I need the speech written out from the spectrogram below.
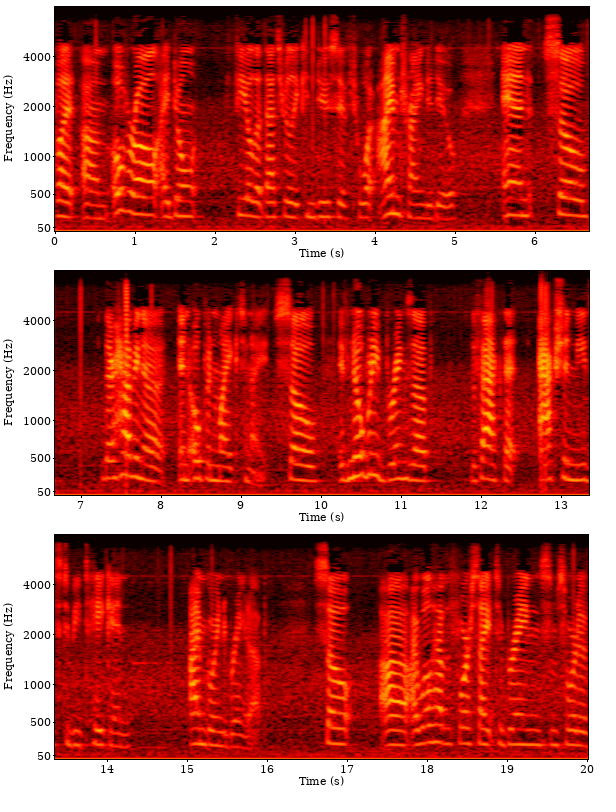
But um, overall, I don't feel that that's really conducive to what I'm trying to do. And so they're having a an open mic tonight. So if nobody brings up the fact that action needs to be taken, I'm going to bring it up. So uh, I will have the foresight to bring some sort of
